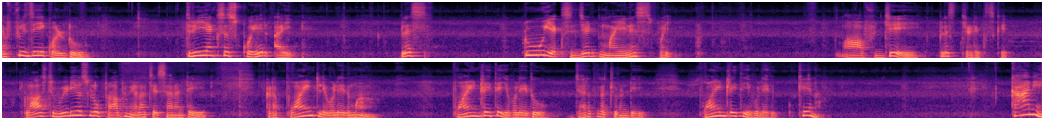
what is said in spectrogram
F is equal to three X square I plus two X Z minus Y of J plus Z X K last వీడియోస్లో ప్రాబ్లం ఎలా చేశానంటే ఇక్కడ పాయింట్లు ఇవ్వలేదమ్మా పాయింట్లు అయితే ఇవ్వలేదు. జాగ్రత్తగా చూడండి. పాయింట్లు అయితే ఇవ్వలేదు. ఓకేనా కానీ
